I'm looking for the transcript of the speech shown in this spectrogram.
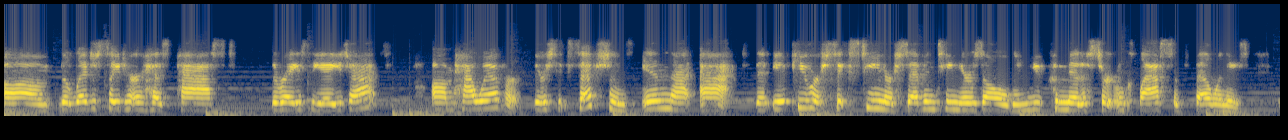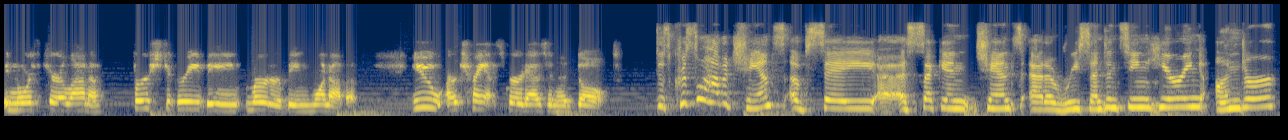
Um, the legislature has passed the Raise the Age Act, um, however, there's exceptions in that act that if you are 16 or 17 years old and you commit a certain class of felonies in North Carolina, first degree being murder being one of them, you are transferred as an adult. Does Crystal have a chance of, say, a second chance at a resentencing hearing under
